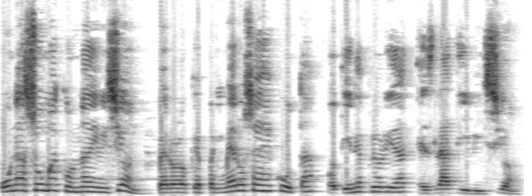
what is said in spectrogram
una suma con una división, pero lo que primero se ejecuta o tiene prioridad es la división.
